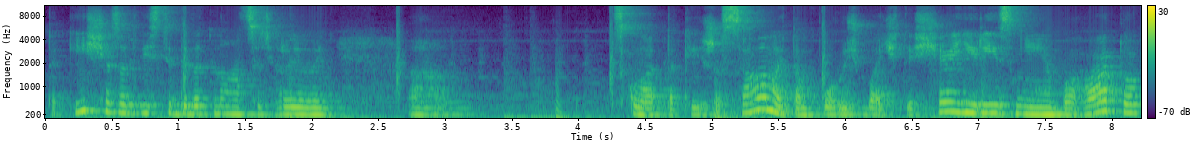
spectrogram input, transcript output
такі ще за 219 гривень. Склад такий же самий, там поруч, бачите, ще є різні, багато.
